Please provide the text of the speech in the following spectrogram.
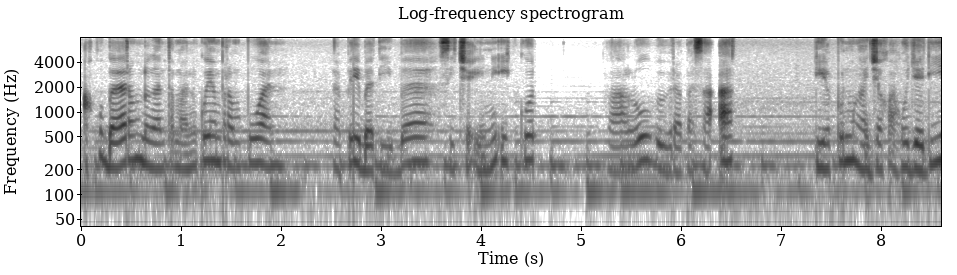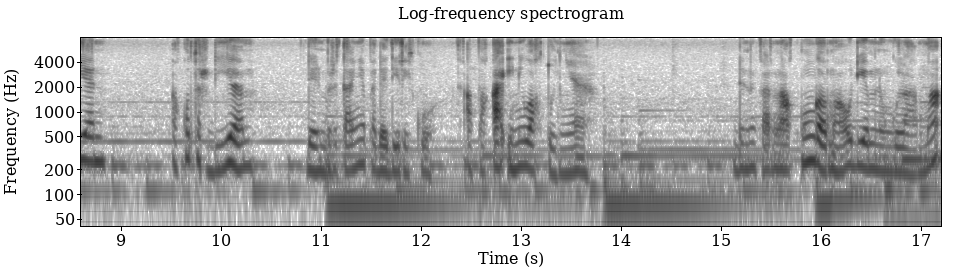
Aku bareng dengan temanku yang perempuan, tapi tiba-tiba si C ini ikut. Lalu beberapa saat, dia pun mengajak aku jadian. Aku terdiam dan bertanya pada diriku, apakah ini waktunya? Dan karena aku nggak mau dia menunggu lama,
